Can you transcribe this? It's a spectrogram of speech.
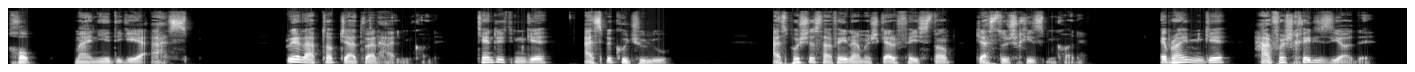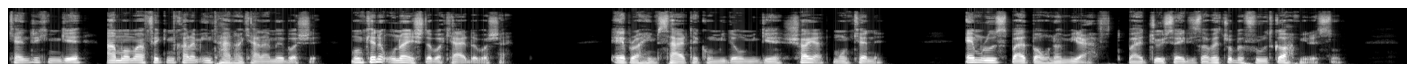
خب معنی دیگه اسب. روی لپتاپ جدول حل می‌کنه. کندریت میگه اسب کوچولو. از پشت صفحه نمایشگر فیستام جستوش خیز می‌کنه. ابراهیم میگه حرفاش خیلی زیاده. کندریک میگه اما من فکر می‌کنم این تنها کلمه باشه. ممکنه اونا اشتباه کرده باشن. ابراهیم سر تکون میده و میگه شاید ممکنه. امروز بعد با اونا می‌رفت. بعد جویس و الیزابت رو به فرودگاه میرسون.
